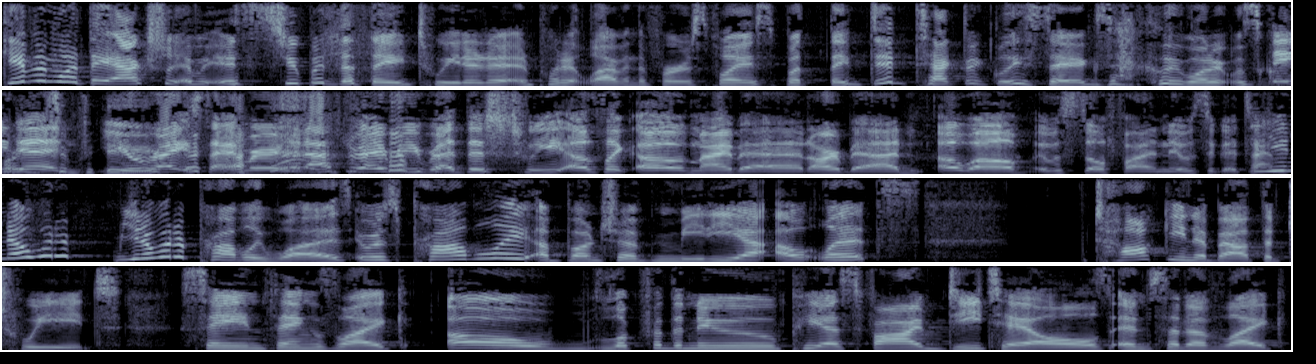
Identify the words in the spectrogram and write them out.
given what they actually, I mean, it's stupid that they tweeted it and put it live in the first place, but they did technically say exactly what it was They going did. to be. You're right, Steimer. And after I reread this tweet, I was like, "Oh, my bad, our bad." Oh well, it was still fun. It was a good time. You know what? It, you know what it probably was. It was probably a bunch of media outlets talking about the tweet, saying things like, "Oh, look for the new PS5 details," instead of like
